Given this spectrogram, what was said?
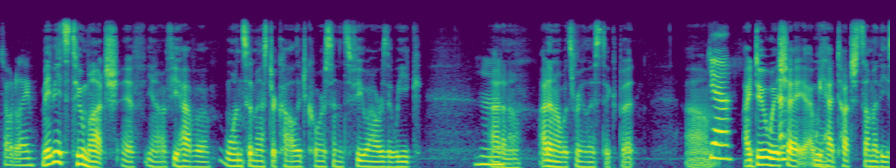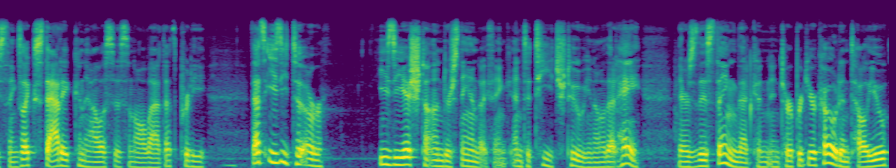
totally. maybe it's too much if you know if you have a one semester college course and it's a few hours a week. I don't know. I don't know what's realistic, but um, yeah, I do wish I we had touched some of these things like static analysis and all that. That's pretty that's easy to or easy-ish to understand, I think, and to teach too, you know, that hey, there's this thing that can interpret your code and tell you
